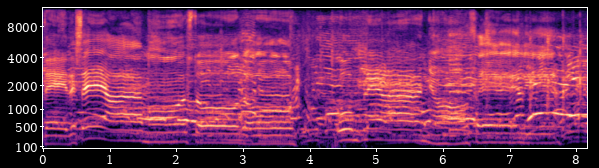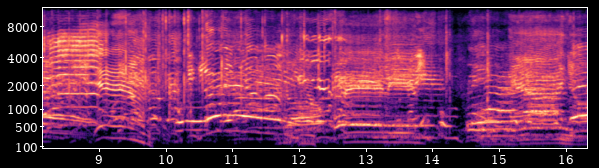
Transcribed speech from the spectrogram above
Te deseamos todo. Cumpleaños feliz. Bien. Feliz. Cumpleaños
